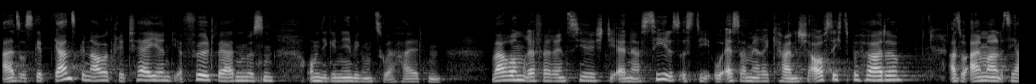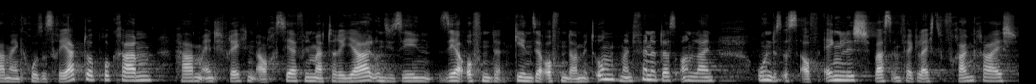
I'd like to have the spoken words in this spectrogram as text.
Also es gibt ganz genaue Kriterien, die erfüllt werden müssen, um die Genehmigung zu erhalten. Warum referenziere ich die NRC? Das ist die US-amerikanische Aufsichtsbehörde. Also einmal, sie haben ein großes Reaktorprogramm, haben entsprechend auch sehr viel Material und sie sehen sehr offen, gehen sehr offen damit um. Man findet das online und es ist auf Englisch, was im Vergleich zu Frankreich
